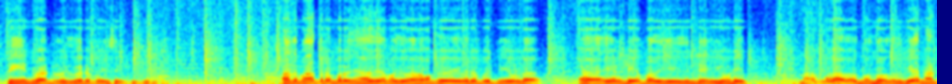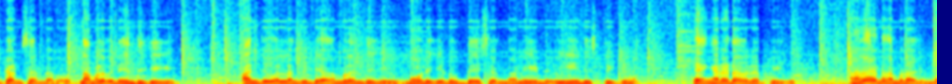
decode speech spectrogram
സ്ട്രീറ്റ് വെണ്ടർക്ക് വരെ പൈസ എത്തിക്കുന്നു അത് മാത്രം പറഞ്ഞാൽ മതി. നമുക്ക് നമുക്ക് ഇവരെ പറ്റിയുള്ള എൽ ഡി എഫ് അത് ചെയ്തില്ലേ? യു ഡി എഫ് നമ്മൾ അതൊന്നും നോക്കുന്നത് we are not concerned about നമ്മൾ പിന്നെ എന്ത് ചെയ്യും? അഞ്ച് കൊല്ലം കിട്ടിയാൽ നമ്മൾ എന്ത് ചെയ്യും? മോഡിജിയുടെ ഉദ്ദേശം എന്താണ്? ഈ ഈ ഡിസ്ട്രിക്റ്റിനെ എങ്ങനെ ഡെവലപ്പ് ചെയ്യും? അതാണ് നമ്മുടെ അജണ്ട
